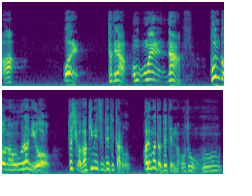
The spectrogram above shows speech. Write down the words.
あおい。武田おお前な本堂の裏によ、確か湧き水出てたろ？あれまだ出てんの？そう。うん。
